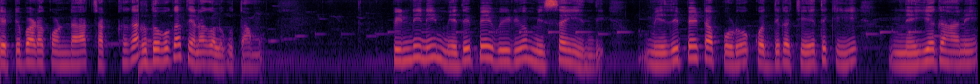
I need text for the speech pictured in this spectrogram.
గట్టిపడకుండా చక్కగా మృదువుగా తినగలుగుతాము. పిండిని మెదిపే వీడియో మిస్ అయ్యింది. మెదిపేటప్పుడు కొద్దిగా చేతికి నెయ్యి కానీ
